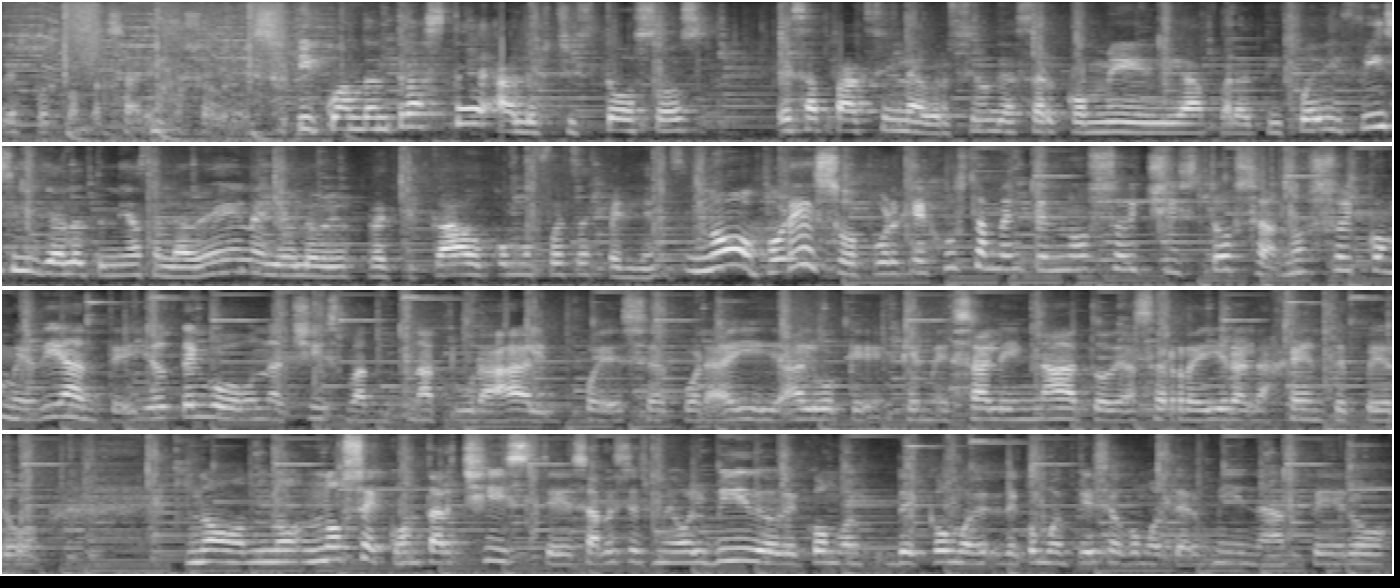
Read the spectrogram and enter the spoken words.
después conversaremos sobre eso. Y cuando entraste a Los Chistosos, esa Paxi en la versión de hacer comedia para ti? ¿Fue difícil? ¿Ya lo tenías en la vena? ¿Ya lo habías practicado? ¿Cómo fue esa experiencia? No, por eso, porque justamente no soy chistosa, no soy comediante. Yo tengo una chisma natural, puede ser por ahí, algo que, que me sale innato de hacer reír a la gente, pero no, no, no, sé contar chistes, a veces me olvido de cómo, de cómo, de cómo empieza o cómo termina, pero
